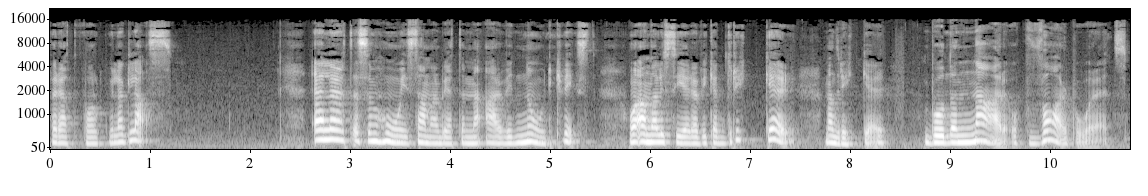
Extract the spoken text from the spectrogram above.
för att folk vill ha glass. Eller att SMHI samarbetar med Arvid Nordqvist och analyserar vilka drycker man dricker, både när och var på året.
